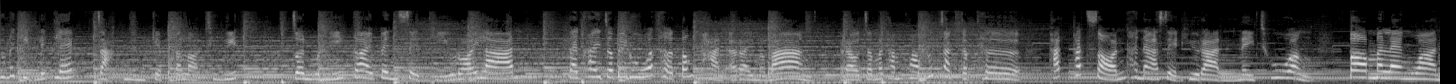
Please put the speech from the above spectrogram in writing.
ธุรกิจเล็ก ๆ จากเงินเก็บตลอดชีวิต จนวันนี้กลายเป็นเศรษฐีร้อยล้าน แต่ใครจะไปรู้ว่าเธอต้องผ่านอะไรมาบ้าง เราจะมาทำความรู้จักกับเธอ พัดพัดสอนธนาเศรษฐิรันในช่วง ตอมแมลงวัน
